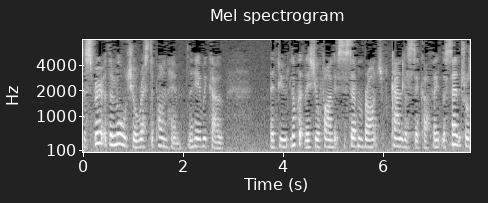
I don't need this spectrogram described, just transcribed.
The Spirit of the Lord shall rest upon him. And here we go. If you look at this, you'll find it's the seven branch candlestick, I think. The central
